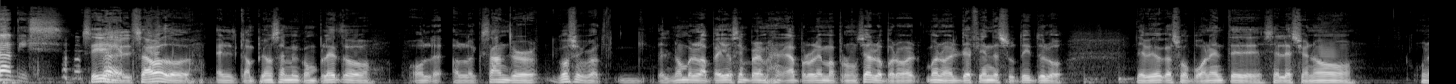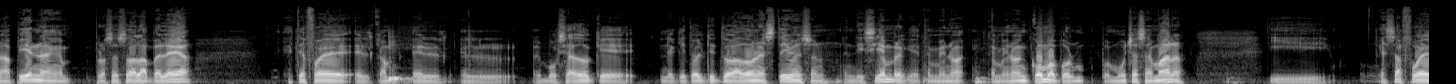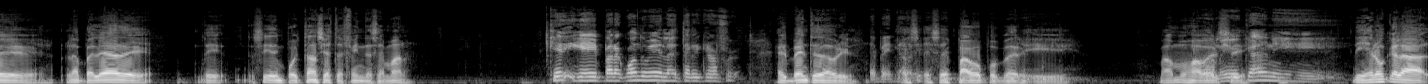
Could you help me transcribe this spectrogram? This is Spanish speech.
gratis. Sí, el sábado el campeón semicompleto Alexander Gosogov, el nombre del apellido siempre me da problema pronunciarlo, pero bueno, él defiende su título debido a que su oponente se lesionó una pierna en el proceso de la pelea. Este fue el, el, el, boxeador que le quitó el título a Don Stevenson en diciembre, que terminó, terminó en coma por, por muchas semanas. Y esa fue la pelea de, de, de importancia este fin de semana. ¿Qué, para cuándo viene la de Terry Crawford? El 20 de abril. ese es pago por ver y vamos a ver si... Dijeron que la,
